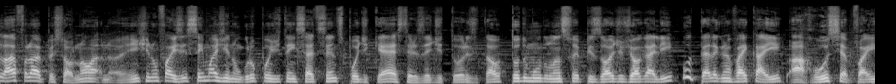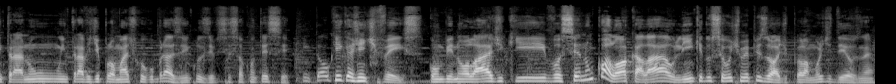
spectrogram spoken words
lá, falei, olha pessoal, não- a gente não faz isso. Você imagina, um grupo onde tem 700 podcasters, editores e tal, todo mundo lança um episódio, joga ali, o Telegram vai cair, a Rússia vai entrar num entrave diplomático com o Brasil, inclusive, se isso acontecer. Então o que, que a gente fez? Combinou lá de que você não coloca lá o link do seu último episódio, pelo amor de Deus, né?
